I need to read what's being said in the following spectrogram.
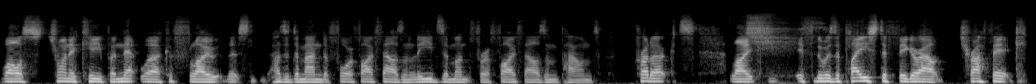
whilst trying to keep a network afloat that has a demand of four or 5,000 leads a month for a 5,000 pound product. Like if there was a place to figure out traffic,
